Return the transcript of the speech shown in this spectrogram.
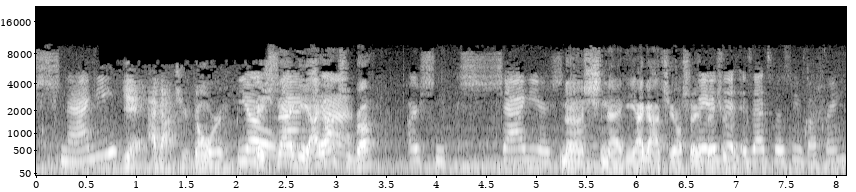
Snaggy Yeah, I got you. Don't worry. Yo, hey, Snaggy, I got you, bro. or Shn- Shaggy or Snaggy? No, Snaggy, I got you. I'll show you a Wait, is picture. it of is that supposed to be buffering?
